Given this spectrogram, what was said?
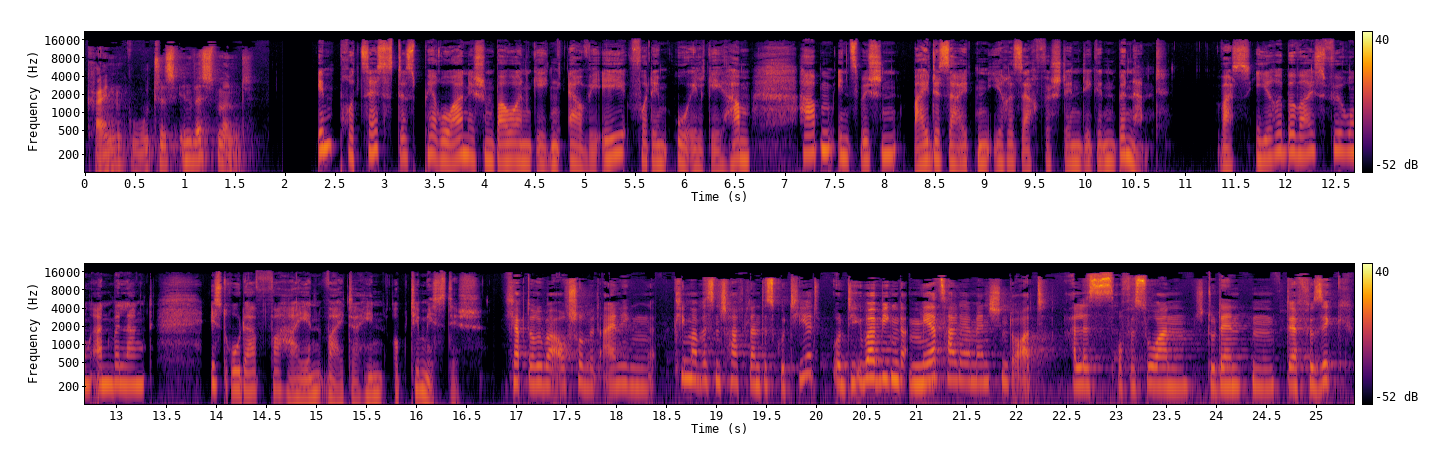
kein gutes Investment. Im Prozess des peruanischen Bauern gegen RWE vor dem OLG Hamm haben inzwischen beide Seiten ihre Sachverständigen benannt. Was ihre Beweisführung anbelangt, ist Roda Verheyen weiterhin optimistisch. Ich habe darüber auch schon mit einigen Klimawissenschaftlern diskutiert und die überwiegende Mehrzahl der Menschen dort, alles Professoren, Studenten der Physik,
